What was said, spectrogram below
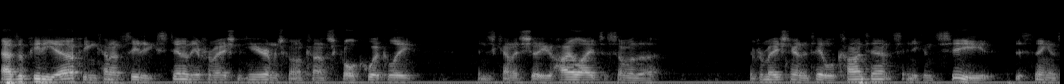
As a PDF, you can kind of see the extent of the information here. I'm just going to kind of scroll quickly and just kind of show you highlights of some of the information here in the table of contents. And you can see this thing is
